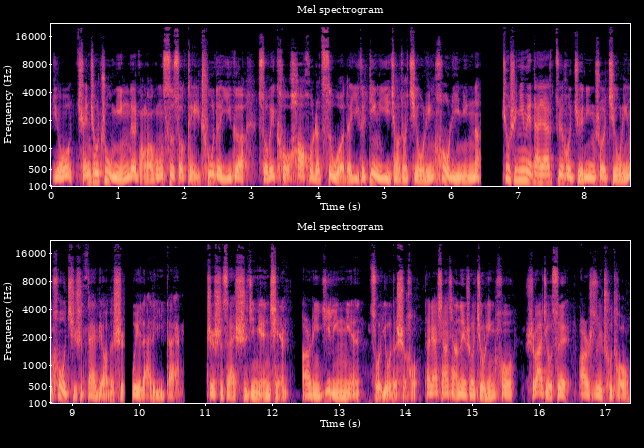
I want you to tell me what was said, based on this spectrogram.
由全球著名的广告公司所给出的一个所谓口号或者自我的一个定义叫做“九零后李宁”呢？就是因为大家最后决定说，九零后其实代表的是未来的一代。这是在十几年前，二零一零年左右的时候。大家想想，那时候九零后十八九岁、二十岁出头，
